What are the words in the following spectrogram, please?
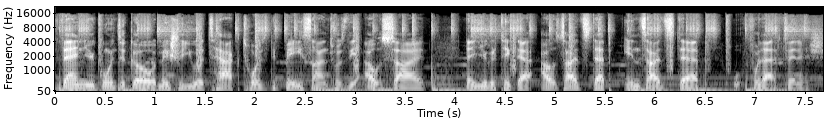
Then you're going to go and make sure you attack towards the baseline, towards the outside. Then you're gonna take that outside step, inside step for that finish.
